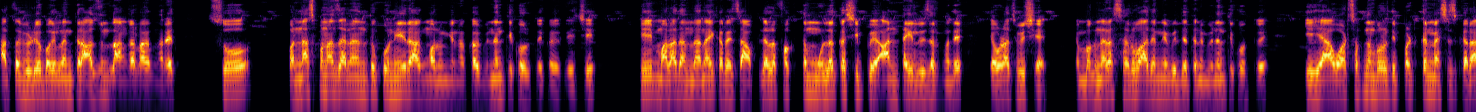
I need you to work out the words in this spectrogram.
आता व्हिडिओ बघितल्यानंतर अजून लांगर लागणार आहेत. सो पन्नास पन्नास झाल्यानंतर कोणीही राग मारून घेऊ नका. विनंती करतोय कळकळीची की मला धंदा नाही करायचा. आपल्याला फक्त मुलं कशी आणता येईल रिझल्टमध्ये एवढाच विषय आहे. बघणाऱ्या सर्व आदरणीय विद्यार्थ्यांना विनंती करतोय की ह्या व्हॉट्सअप नंबरवरती पटकन मेसेज करा.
